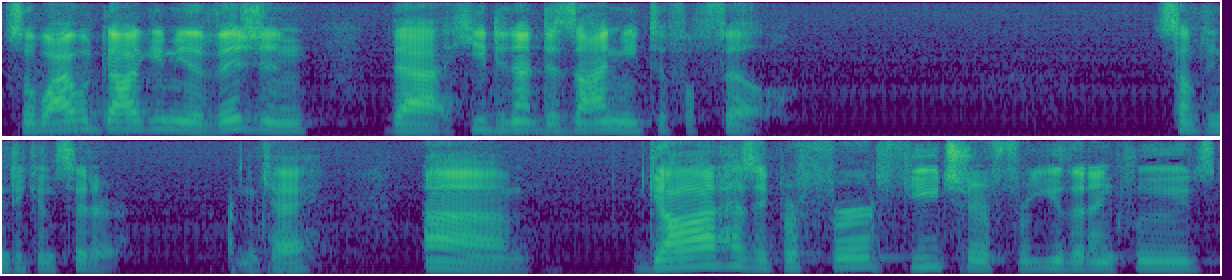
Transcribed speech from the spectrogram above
So, why would God give me a vision that He did not design me to fulfill? Something to consider, okay? Um, God has a preferred future for you that includes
